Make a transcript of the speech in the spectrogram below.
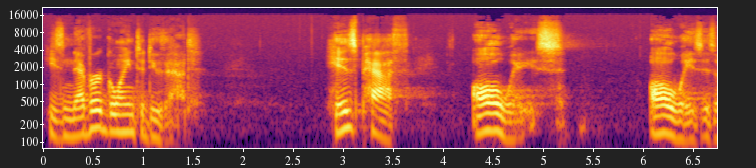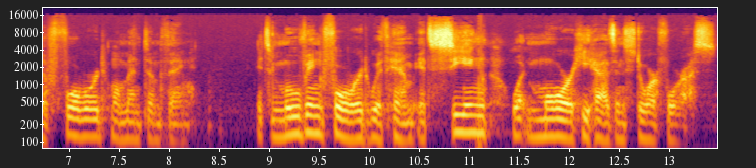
He's never going to do that. His path always, always is a forward momentum thing. It's moving forward with Him, it's seeing what more He has in store for us.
